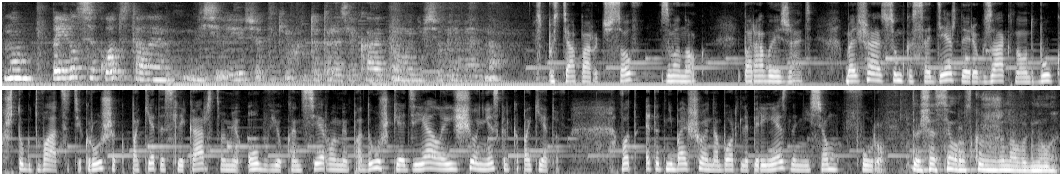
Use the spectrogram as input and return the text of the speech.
Ну, появился кот, стало веселее все-таки, хоть кто-то развлекает, но мы не все время одна. Спустя пару часов звонок. Пора выезжать. Большая сумка с одеждой, рюкзак, ноутбук, штук 20 игрушек, пакеты с лекарствами, обувью, консервами, подушки, одеяло и еще несколько пакетов. Вот этот небольшой набор для переезда несем в фуру. Да сейчас всем расскажу, жена выгнала.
